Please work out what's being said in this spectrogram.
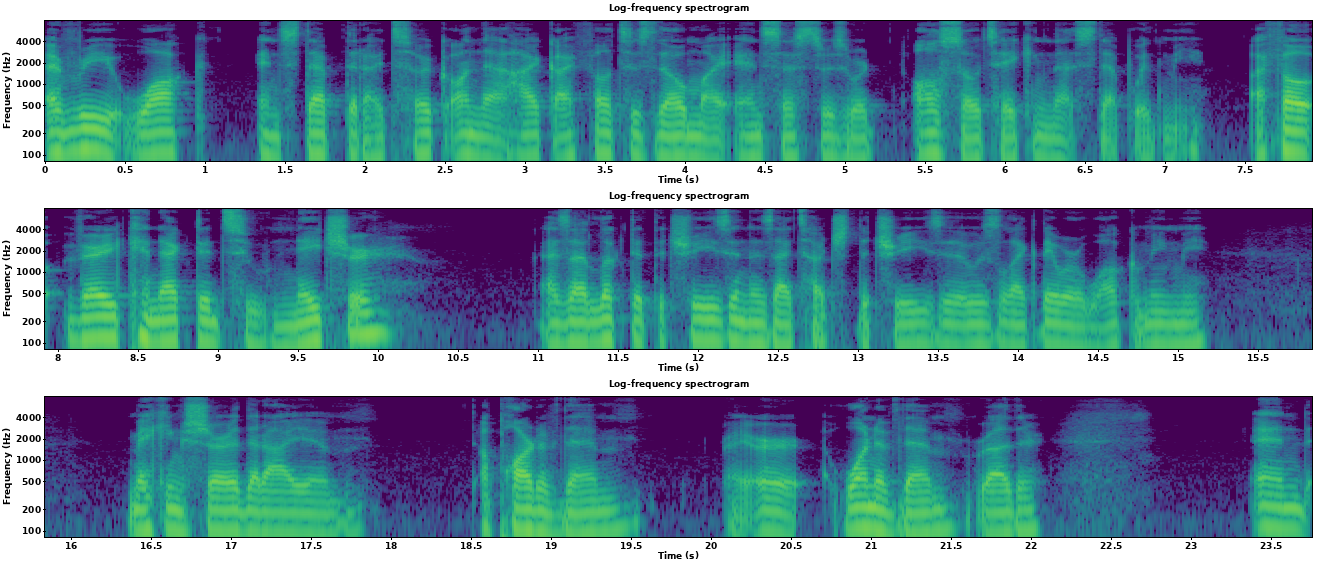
every walk and step that I took on that hike, I felt as though my ancestors were also taking that step with me. I felt very connected to nature. As I looked at the trees and as I touched the trees, it was like they were welcoming me, making sure that I am a part of them, right? or one of them, rather. And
